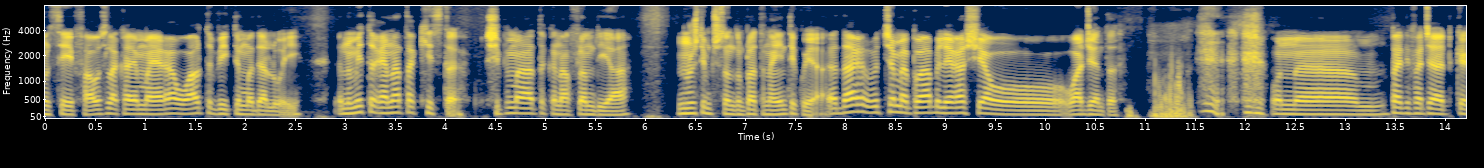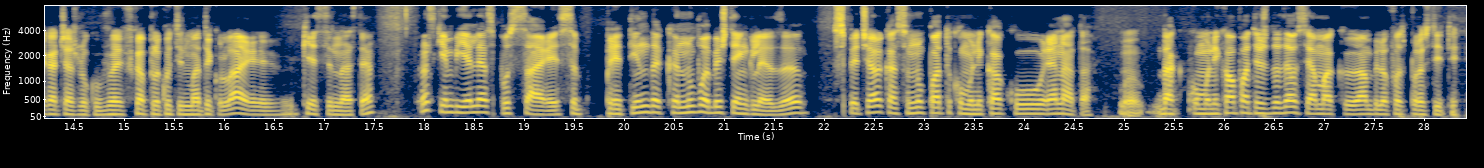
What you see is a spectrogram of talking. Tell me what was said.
un safe house la care mai era o altă victimă de-a lui, numită Renata Kister. Și prima dată când aflăm de ea, nu știm ce s-a întâmplat înainte cu ea, dar cel mai probabil era și ea o, o agentă. un, uh, practic facea, cred că același lucru, verifica plăcuți în matriculare, chestii din astea. În schimb, el i-a spus Sare să pretindă că nu vorbește engleză, special ca să nu poată comunica cu Renata. Dacă comunicau, poate își dădeau seama că ambele au fost prostite.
